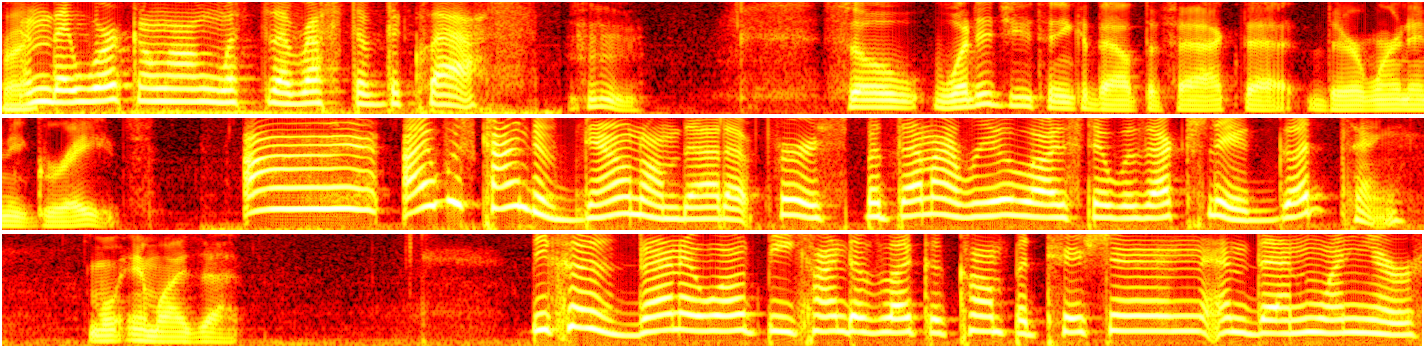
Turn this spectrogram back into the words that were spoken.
Right. And they work along with the rest of the class. Hmm. So, what did you think about the fact that there weren't any grades? Uh, I was kind of down on that at first, but then I realized it was actually a good thing. And why is that? Because then it won't be kind of like a competition, and then when you're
